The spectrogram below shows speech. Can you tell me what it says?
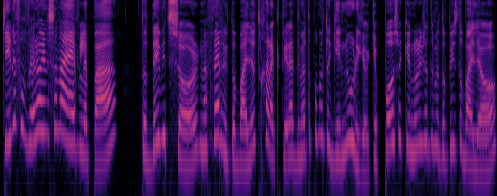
Και είναι φοβερό, είναι σαν να έβλεπα τον David Shore να φέρνει τον παλιό του χαρακτήρα αντιμέτωπο με τον καινούριο και πόσο καινούριος αντιμετωπίζει τον παλιό,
